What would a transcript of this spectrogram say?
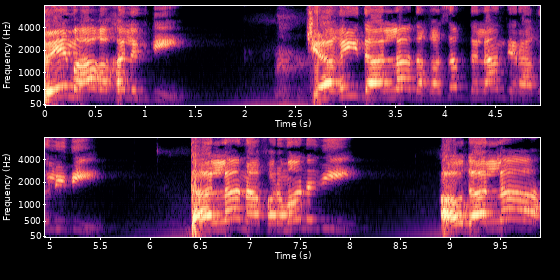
دویم هغه خلق دي چې هغه د الله د غضب د لاندې راغلي دي د الله نافرمان دي او د الله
